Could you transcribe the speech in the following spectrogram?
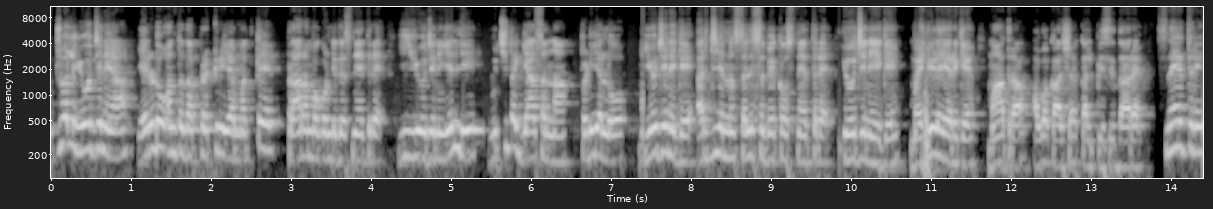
ಉಜ್ವಲ ಯೋಜನೆಯ ಎರಡು ಹಂತದ ಪ್ರಕ್ರಿಯೆ ಮತ್ತೆ ಪ್ರಾರಂಭಗೊಂಡಿದೆ, ಸ್ನೇಹಿತರೆ. ಈ ಯೋಜನೆಯಲ್ಲಿ ಉಚಿತ ಗ್ಯಾಸ್ ಅನ್ನ ಪಡೆಯಲು ಯೋಜನೆಗೆ ಅರ್ಜಿಯನ್ನು ಸಲ್ಲಿಸಬೇಕು, ಸ್ನೇಹಿತರೆ. ಯೋಜನೆಗೆ ಮಹಿಳೆಯರಿಗೆ ಮಾತ್ರ ಅವಕಾಶ ಕಲ್ಪಿಸಿದ್ದಾರೆ. ಸ್ನೇಹಿತರೆ,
